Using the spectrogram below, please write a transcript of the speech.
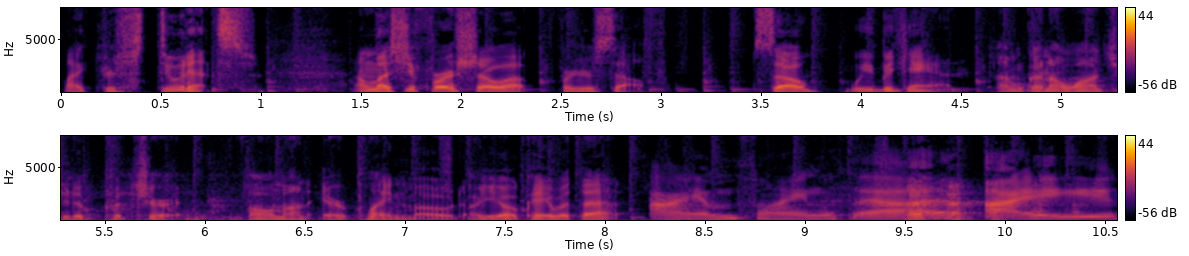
like your students, unless you first show up for yourself. So we began. I'm gonna want you to put your phone on airplane mode. Are you okay with that? I am fine with that. I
